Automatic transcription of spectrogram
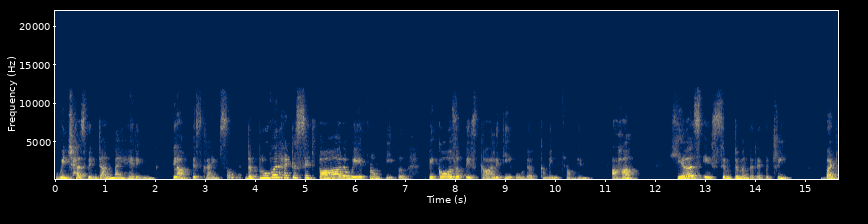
which has been done by Hering, Clarke describes the prover had to sit far away from people because of this garlicky odor coming from him. Aha, here's a symptom in the repertory but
